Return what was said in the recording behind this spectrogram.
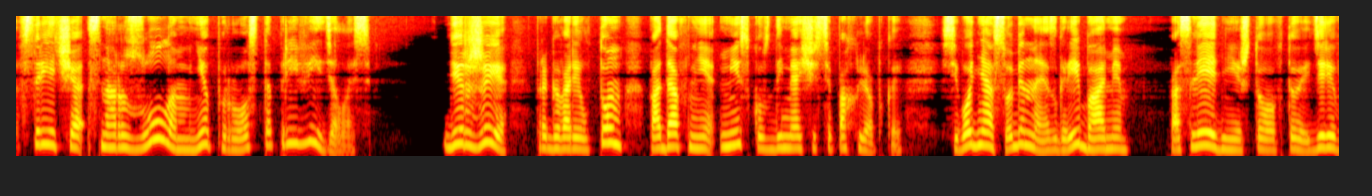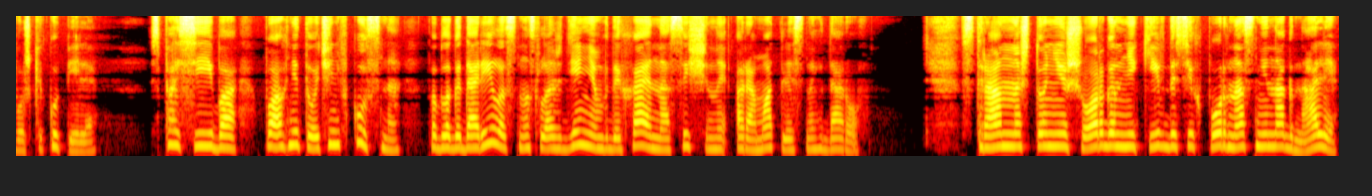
встреча с Нарзулом мне просто привиделась. «Держи!» — проговорил Том, подав мне миску с дымящейся похлебкой. «Сегодня особенная, с грибами. Последние, что в той деревушке купили». «Спасибо, пахнет очень вкусно», — поблагодарила с наслаждением, вдыхая насыщенный аромат лесных даров. «Странно, что ни Шорган, ни Кив до сих пор нас не нагнали»,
